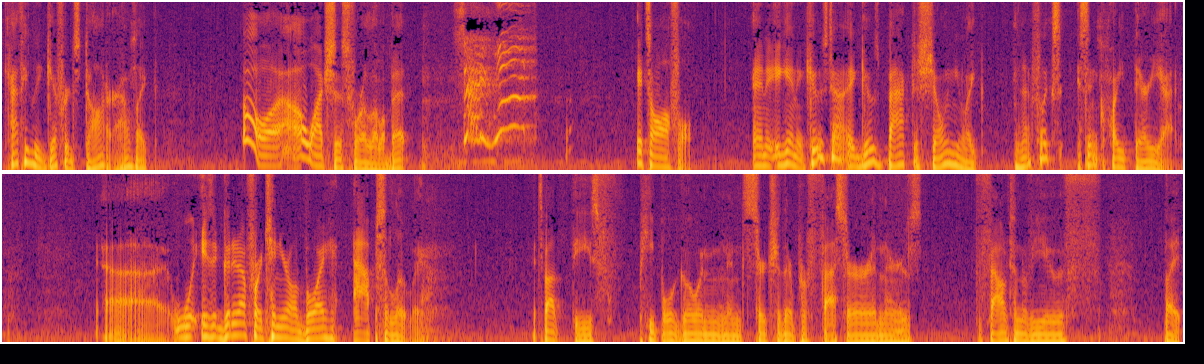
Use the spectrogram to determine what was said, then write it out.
Kathie Lee Gifford's daughter. I was like, "Oh, I'll watch this for a little bit." Say what? It's awful, and again, it goes down. It goes back to showing you like Netflix isn't quite there yet. Uh, is it good enough for a ten-year-old boy? Absolutely. It's about these people going in search of their professor, and there's the Fountain of Youth. But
